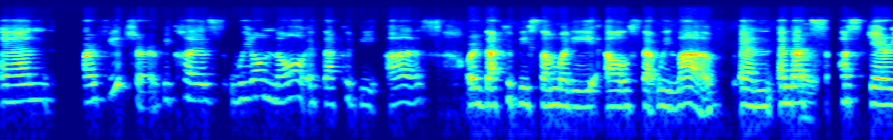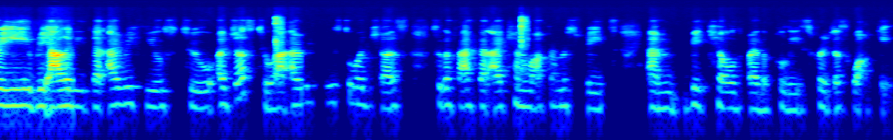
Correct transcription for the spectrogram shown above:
And our future because we don't know if that could be us or if that could be somebody else that we love. And and that's right. a scary reality that i refuse to adjust to. I, I, refuse to adjust to the fact that i can walk on the street and be killed by the police for just walking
